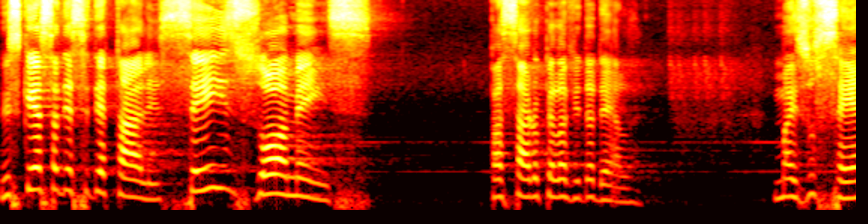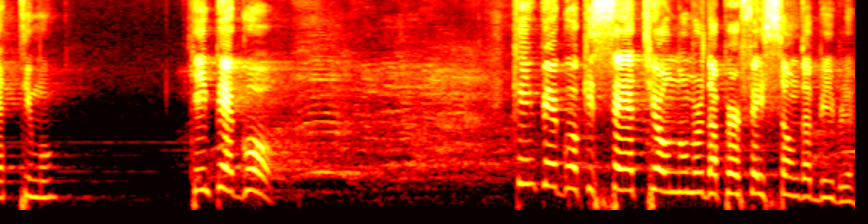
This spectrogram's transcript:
Não esqueça desse detalhe. Seis homens passaram pela vida dela. Mas o sétimo, quem pegou? Quem pegou que sete é o número da perfeição da Bíblia?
